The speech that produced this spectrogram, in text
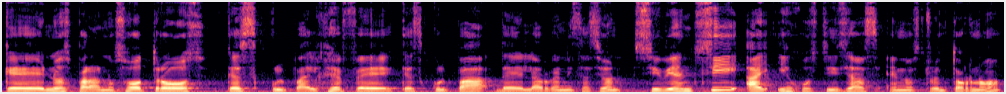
que no es para nosotros, que es culpa del jefe, que es culpa de la organización. Si bien sí hay injusticias en nuestro entorno,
